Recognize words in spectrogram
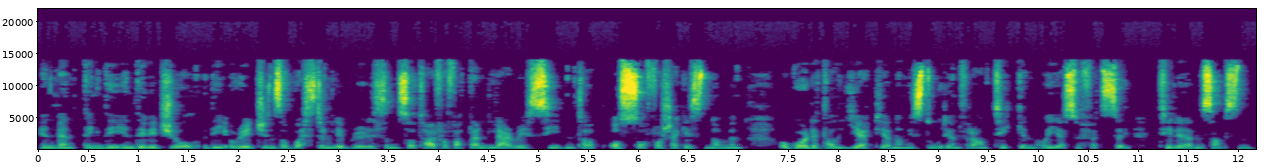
'Inventing the Individual The Origins of Western Liberalism', så tar forfatteren Larry Sedentop også for seg kristendommen og går detaljert gjennom historien fra antikken og Jesu fødsel til renessansen.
